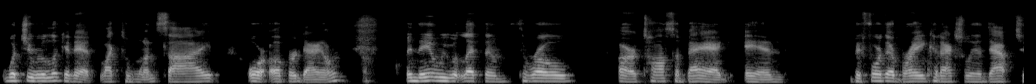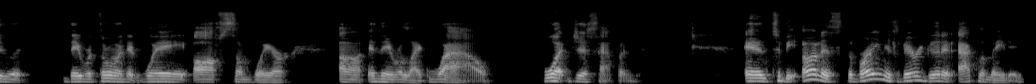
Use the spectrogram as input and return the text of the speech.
what you were looking at like to one side or up or down. And then we would let them throw or toss a bag and before their brain could actually adapt to it, they were throwing it way off somewhere. Uh, and they were like, wow, what just happened? And to be honest, the brain is very good at acclimating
